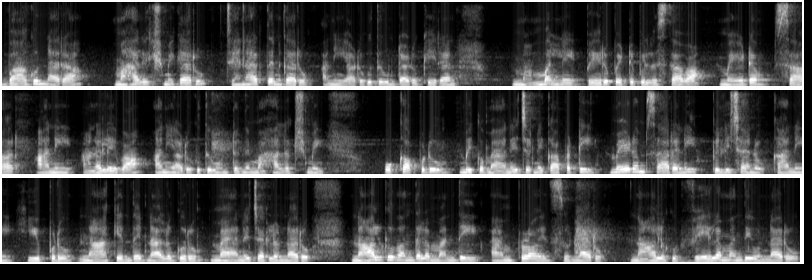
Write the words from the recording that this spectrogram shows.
బాగున్నారా మహాలక్ష్మి గారు? జనార్దన్ గారు? అని అడుగుతూ ఉంటాడు కిరణ్. మమ్మల్ని పేరు పెట్టి పిలుస్తావా? మేడం సార్ అని అనలేవా? అని అడుగుతూ ఉంటుంది మహాలక్ష్మి. ఒకప్పుడు మీకు మేనేజర్ని కాబట్టి మేడం సార్ అని పిలిచాను. కానీ ఇప్పుడు నా కిందే నలుగురు మేనేజర్లు ఉన్నారు నాలుగు వందల మంది ఎంప్లాయీస్ ఉన్నారు. నాలుగు వేల మంది ఉన్నారు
